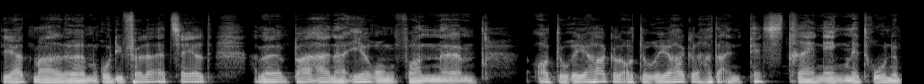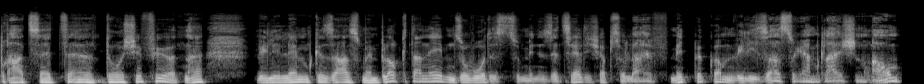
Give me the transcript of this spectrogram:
Die hat mal ähm, Rudi Völler erzählt, aber bei einer Ehrung von ähm, Otto Rehagel. Otto Rehagel hat ein Testtraining mit Rune Bratzett äh, durchgeführt. Ne? Willy Lemke saß mit dem Block daneben, so wurde es zumindest erzählt. Ich habe so live mitbekommen. Willy saß sogar im gleichen Raum.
